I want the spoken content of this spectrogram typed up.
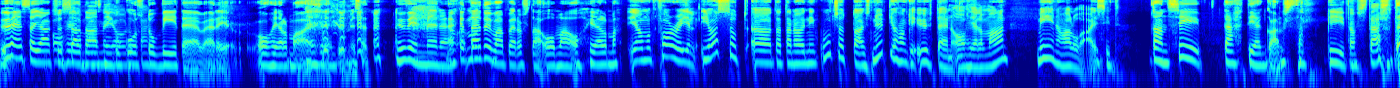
Yhdessä jaksossa on taas niinku kustu viiteen eri ohjelmaa esiintymiset. Hyvin menee. Ehkä mut- täytyy vaan perustaa oma ohjelma. Joo, mutta for real, jos sut äh, tota noin, niin kutsuttais nyt johonkin yhteen ohjelmaan, mihin haluaisit? Tanssii tähtien kanssa. Kiitos tästä.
